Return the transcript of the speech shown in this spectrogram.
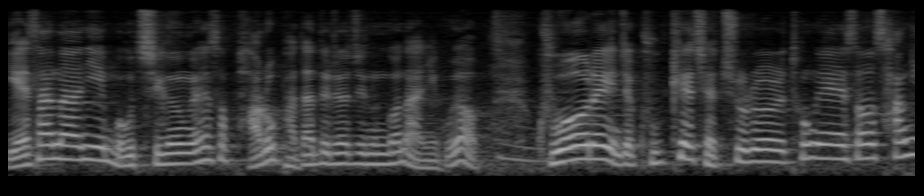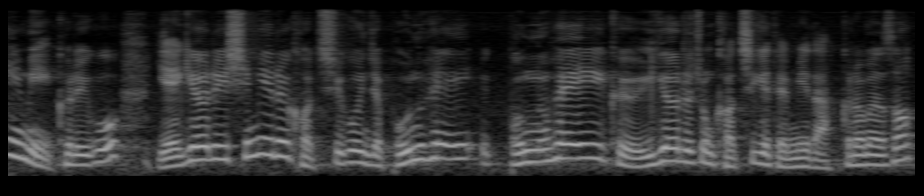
예산안이 뭐 지금 해서 바로 받아들여지는 건 아니고요. 9월에 이제 국회 제출을 통해서 상임위 그리고 예결위 심의를 거치고 이제 본회의 본회의 그 의결을 좀 거치게 됩니다. 그러면서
